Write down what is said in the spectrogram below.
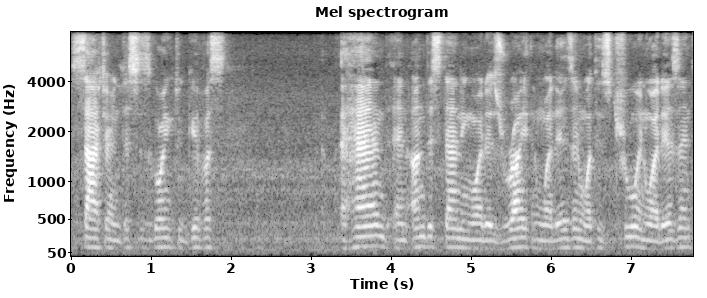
Saturn. This is going to give us a hand in understanding what is right and what isn't, what is true and what isn't,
